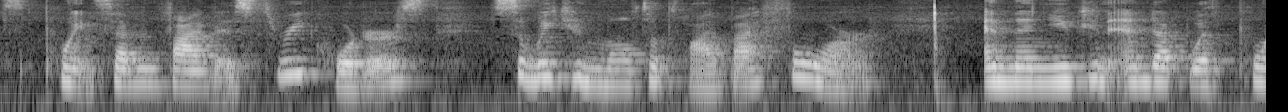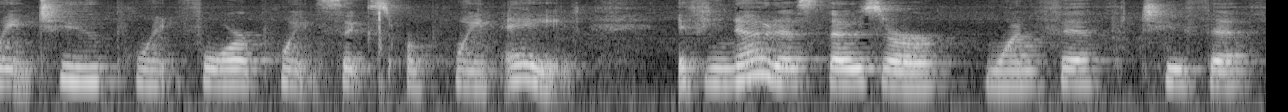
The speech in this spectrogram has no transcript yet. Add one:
0.75 is three quarters, so we can multiply by 4. And then you can end up with 0.2, 0.4, 0.6, or 0.8. If you notice, those are one fifth, two fifths,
